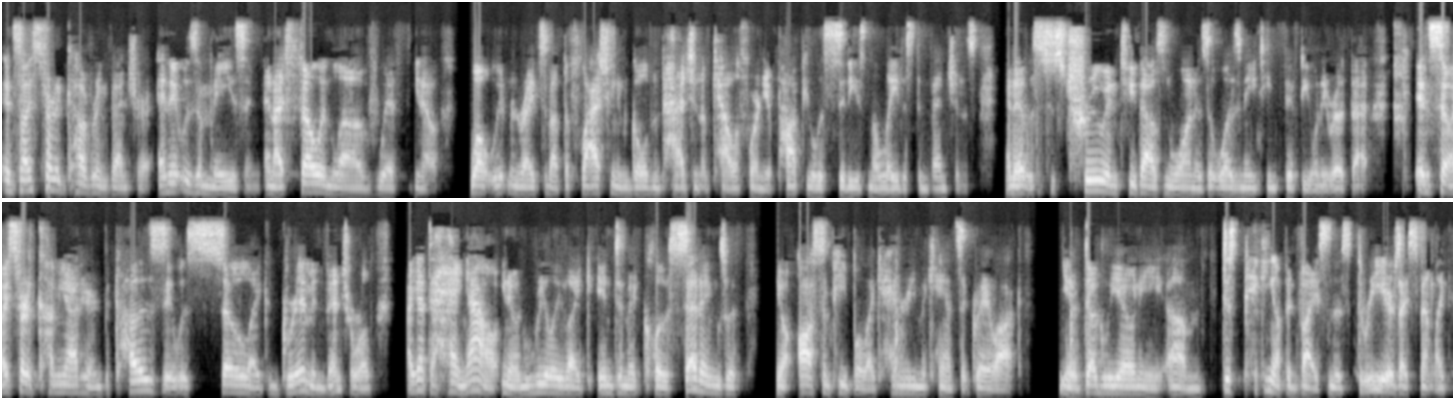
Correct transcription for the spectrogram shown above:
And so I started covering venture and it was amazing. And I fell in love with, you know, Walt Whitman writes about the flashing and golden pageant of California, populous cities and the latest inventions. And it was as true in 2001 as it was in 1850 when he wrote that. And so I started coming out here and because it was so like grim in venture world, I got to hang out, you know, in really like intimate, close settings with, you know, awesome people like Henry McCance at Greylock, you know, Doug Leone, um, just picking up advice. And those three years I spent like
